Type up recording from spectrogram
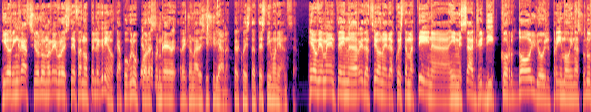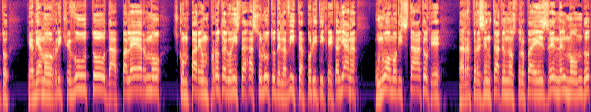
Io ringrazio l'onorevole Stefano Pellegrino, capogruppo all'Assemblea regionale siciliana, per questa testimonianza. E ovviamente in redazione da questa mattina i messaggi di cordoglio, il primo in assoluto che abbiamo ricevuto da Palermo scompare un protagonista assoluto della vita politica italiana, un uomo di Stato che ha rappresentato il nostro paese nel mondo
